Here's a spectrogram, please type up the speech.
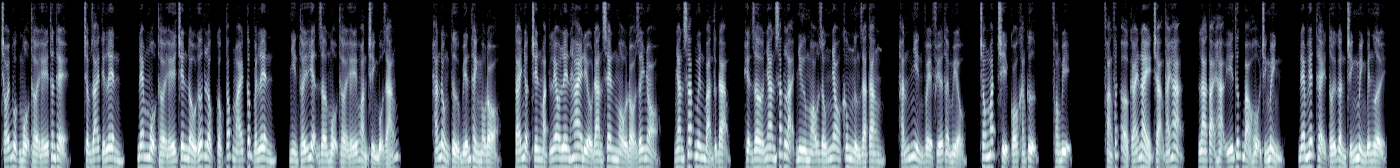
trói buộc mộ thời hế thân thể, chậm rãi tiến lên, đem mộ thời hế trên đầu rớt lộc cộc tóc mái cấp vén lên, nhìn thấy hiện giờ mộ thời hế hoàn chỉnh bộ dáng. Hắn đồng tử biến thành màu đỏ, tái nhợt trên mặt leo lên hai điều đan sen màu đỏ dây nhỏ, nhan sắc nguyên bản thực đạm, hiện giờ nhan sắc lại như máu giống nhau không ngừng gia tăng, hắn nhìn về phía thời miểu, trong mắt chỉ có kháng cự, phòng bị. phảng phất ở cái này trạng thái hạ, là tại hạ ý thức bảo hộ chính mình, đem hết thể tới gần chính mình bên người,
